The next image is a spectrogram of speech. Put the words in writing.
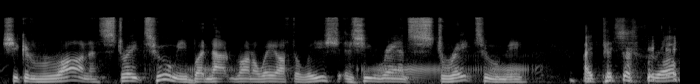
she could run straight to me, but not run away off the leash, and she ran straight to me. I picked her up.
